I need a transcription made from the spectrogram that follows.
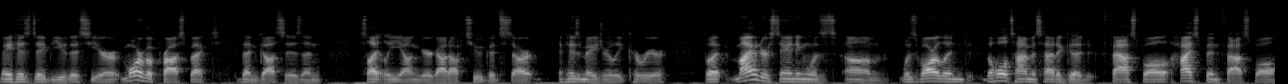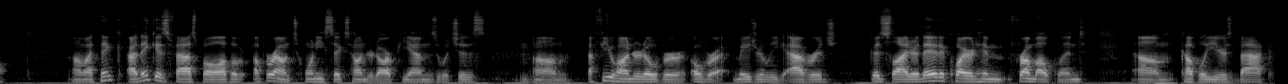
Made his debut this year. More of a prospect than Gus is, and slightly younger. Got off to a good start in his major league career. But my understanding was um, was Varland the whole time has had a good fastball, high spin fastball. Um, I think I think his fastball up up around 2600 RPMs, which is um, a few hundred over over major league average. Good slider. They had acquired him from Oakland um, a couple of years back,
